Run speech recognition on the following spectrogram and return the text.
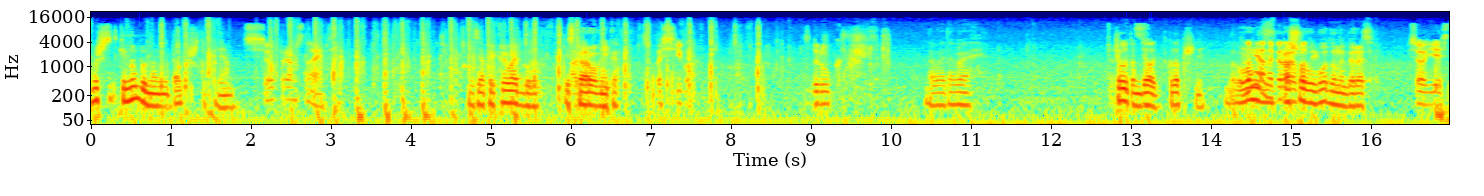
Мы же все-таки нубы, но не так что прям. Все прям знаете. Я тебя прикрывать буду из Ага. коровника. Спасибо. Друг. Давай, давай. Что вы там делаете? Куда пошли? Да Ну, я набираю пошел воды. воду набирать. Все, есть.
